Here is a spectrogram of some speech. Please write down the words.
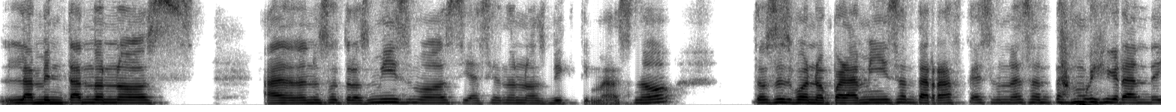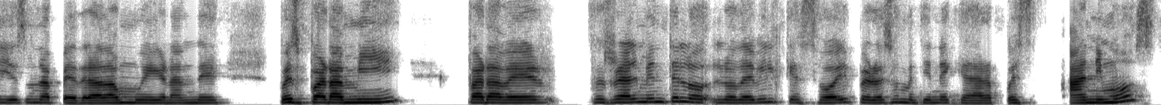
lamentándonos a nosotros mismos y haciéndonos víctimas, ¿no? Entonces, bueno, para mí Santa Rafka es una santa muy grande y es una pedrada muy grande, pues para mí, para ver pues realmente lo, lo débil que soy, pero eso me tiene que dar pues ánimos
